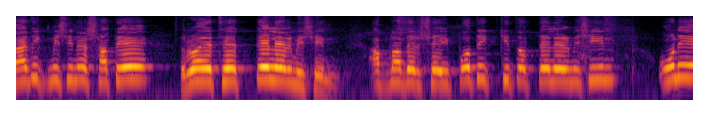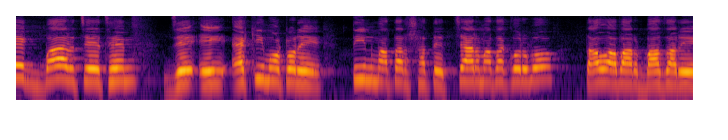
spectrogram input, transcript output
ম্যাজিক মেশিনের সাথে রয়েছে তেলের মেশিন। আপনাদের সেই প্রতীক্ষিত তেলের মেশিন অনেকবার চেয়েছেন যে এই একই মোটরে তিন মাথার সাথে চার মাথা করব। তাও আবার বাজারে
